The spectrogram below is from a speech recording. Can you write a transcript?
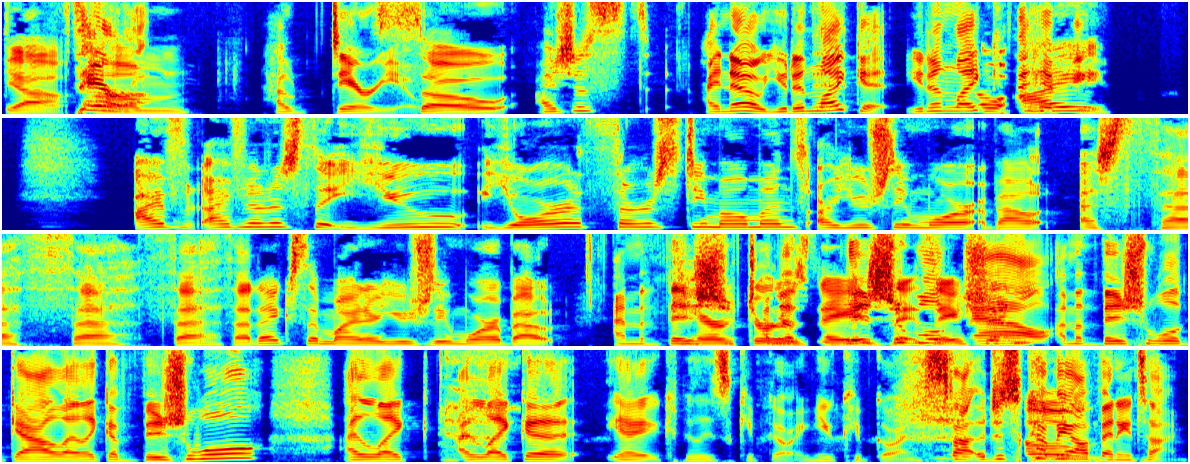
Yeah. Sarah. Um, How dare you? so I just I know you didn't like it. You didn't like So the hippie. I've I've noticed that you your thirsty moments are usually more about aesthetics, and mine are usually more about I'm a, vis- I'm a visual gal. I'm a visual gal. I like a visual. I like. I like a. Yeah, you can please keep going. You keep going. Stop. Just cut me Um, off anytime.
